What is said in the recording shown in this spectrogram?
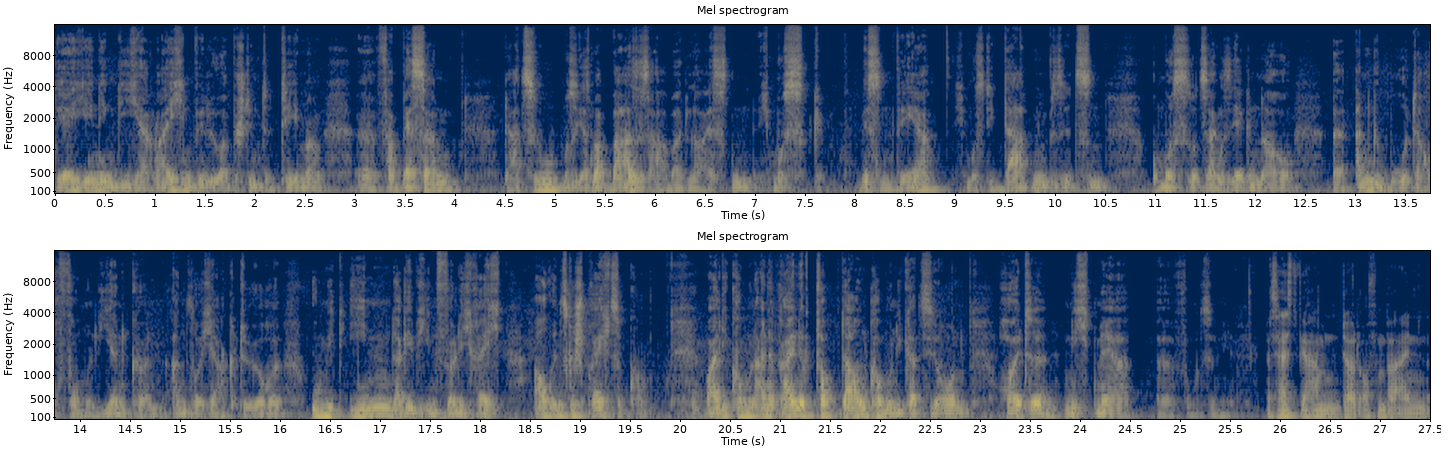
derjenigen, die ich erreichen will, über bestimmte Themen äh, verbessern Dazu muss ich erstmal Basisarbeit leisten. Ich muss wissen, wer, ich muss die Daten besitzen und muss sozusagen sehr genau Angebote auch formulieren können an solche Akteure, um mit ihnen, da gebe ich Ihnen völlig recht, auch ins Gespräch zu kommen. Weil die, eine reine Top-Down-Kommunikation heute nicht mehr äh, funktioniert. Das heißt, wir haben dort offenbar ein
